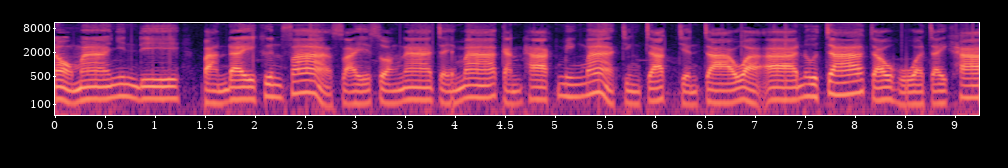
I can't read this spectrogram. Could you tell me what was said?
น้องมายินดีป่านใดขึ้นฟ้าใส่สวงหน้าใจมากันทักมิงมาจริงจักเจียนจาว่าอานุจ้าเจ้าหัวใจค่า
